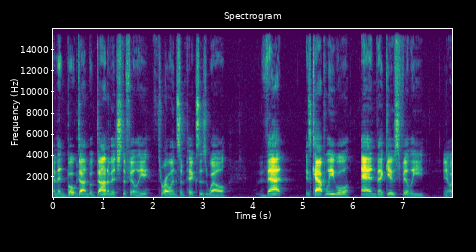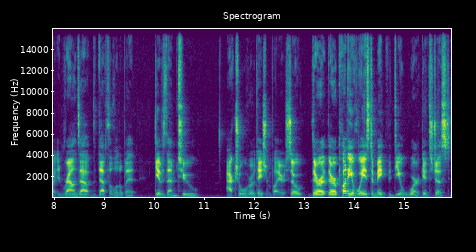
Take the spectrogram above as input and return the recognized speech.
and then Bogdan Bogdanovic to Philly. Throw in some picks as well. That is cap legal, and that gives Philly, you know, it rounds out the depth a little bit, gives them two actual rotation players. So there are there are plenty of ways to make the deal work. It's just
